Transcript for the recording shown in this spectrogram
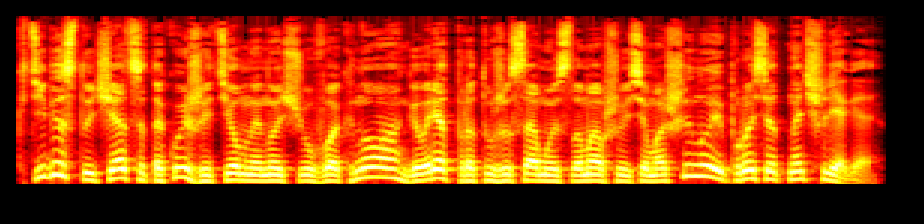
К тебе стучатся такой же темной ночью в окно, говорят про ту же самую сломавшуюся машину и просят ночлега.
